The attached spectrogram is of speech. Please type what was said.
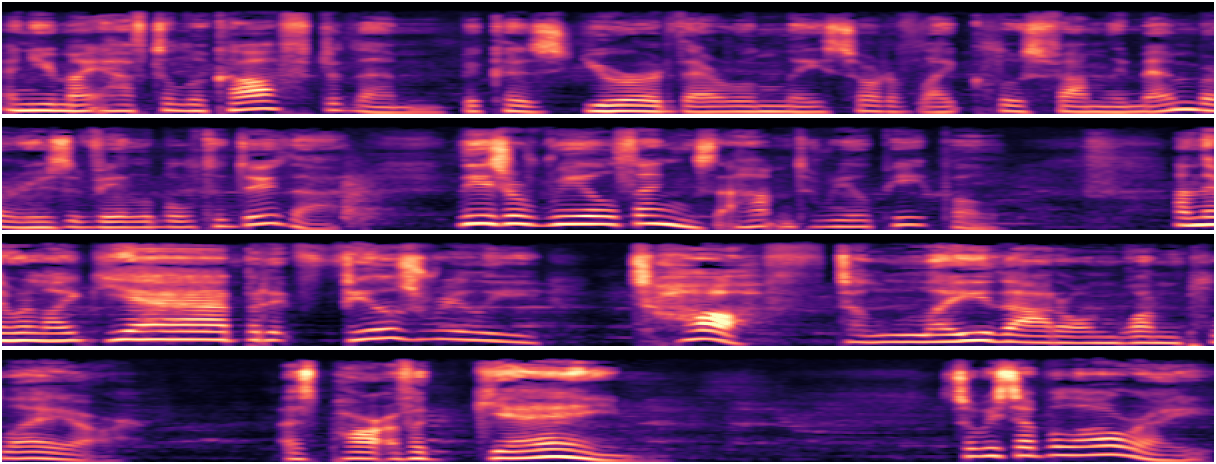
and you might have to look after them because you're their only sort of like close family member who's available to do that. These are real things that happen to real people. And they were like, yeah, but it feels really tough to lay that on one player as part of a game. So we said, well, all right,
